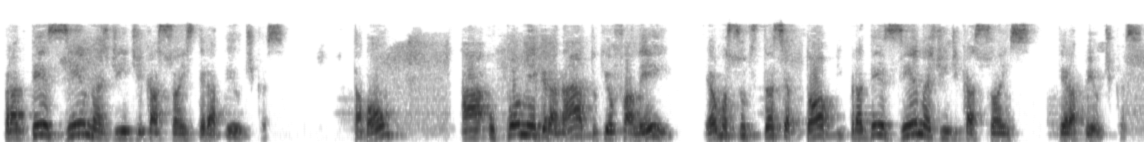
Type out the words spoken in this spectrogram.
para dezenas de indicações terapêuticas. Tá bom? A, o pomegranato, que eu falei, é uma substância top para dezenas de indicações terapêuticas.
